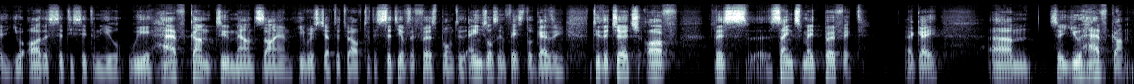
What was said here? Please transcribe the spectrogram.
Uh, you are the city set on a hill. We have come to Mount Zion, Hebrews chapter 12, to the city of the firstborn, to the angels in festal gathering, to the church of this uh, saints made perfect. Okay? Um, so you have come.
